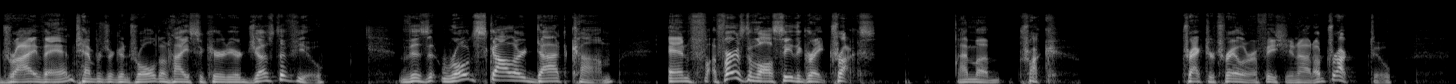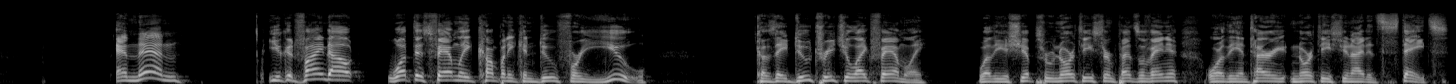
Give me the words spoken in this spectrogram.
Dry van, temperature controlled, and high security are just a few. Visit roadscholar.com and f- first of all, see the great trucks. I'm a truck, tractor trailer aficionado, truck too. And then you could find out what this family company can do for you because they do treat you like family whether you ship through northeastern Pennsylvania or the entire northeast United States,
